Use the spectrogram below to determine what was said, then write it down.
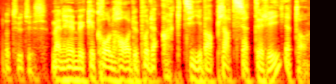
naturligtvis. Men hur mycket koll har du på det aktiva platssätteriet då?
